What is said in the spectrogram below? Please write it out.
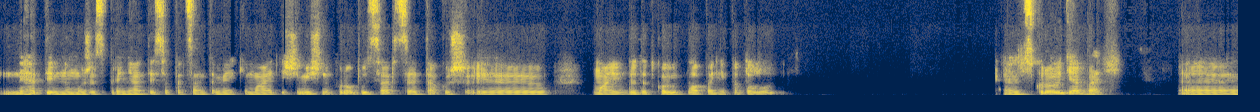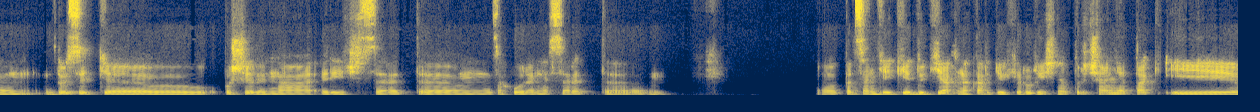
негативно може сприйнятися пацієнтами, які мають ішемічну хворобу серця, також е, мають додаткові клапані патології. Е, Цукровий діабет. Е, Досить е, поширена річ серед захворювання серед пацієнтів, які йдуть як на кардіохірургічне втручання, так і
